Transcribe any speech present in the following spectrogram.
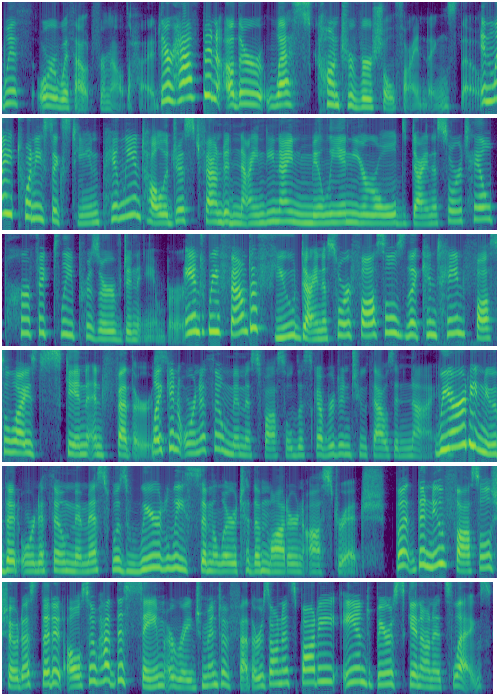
with or without formaldehyde. There have been other, less controversial findings, though. In late 2016, paleontologists found a 99 million year old dinosaur tail perfectly preserved in amber. And we found a few dinosaur fossils that contain fossilized skin and feathers, like an Ornithomimus fossil discovered in 2009. We already knew that Ornithomimus was weirdly similar to the modern ostrich, but the new fossil showed us that it also had the same arrangement of feathers on its body and bare skin on its legs,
